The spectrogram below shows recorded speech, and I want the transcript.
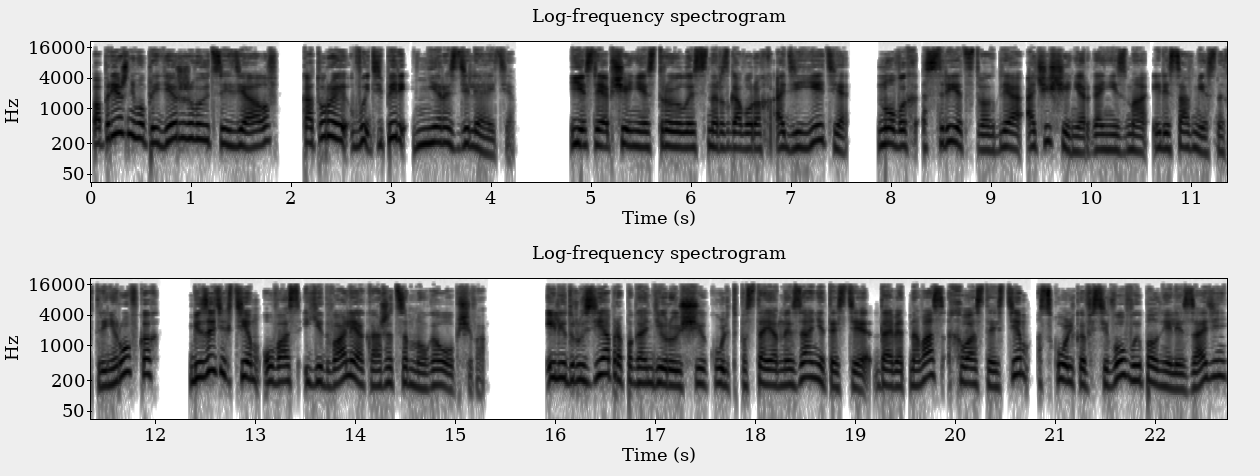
по-прежнему придерживаются идеалов, которые вы теперь не разделяете. Если общение строилось на разговорах о диете, новых средствах для очищения организма или совместных тренировках, без этих тем у вас едва ли окажется много общего. Или друзья, пропагандирующие культ постоянной занятости, давят на вас, хвастаясь тем, сколько всего выполнили за день,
